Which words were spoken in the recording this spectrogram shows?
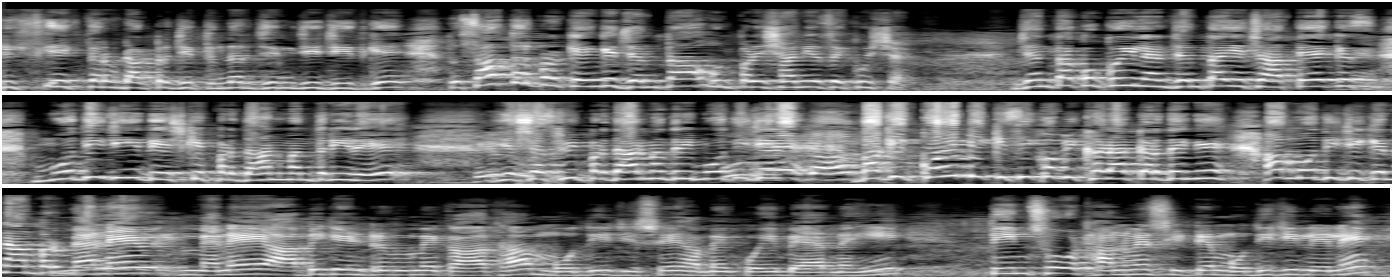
एक तरफ़ डॉक्टर जितेंद्र सिंह जी जीत गए तो साफ़ तौर पर कहेंगे जनता उन परेशानियों से खुश है। जनता को कोई जनता ये चाहते हैं कि मोदी जी देश के प्रधानमंत्री रहे यशस्वी प्रधानमंत्री मोदी जी रहे बाकी कोई भी किसी को भी खड़ा कर देंगे। आप मोदी जी के नाम पर मैंने मैंने आप ही के इंटरव्यू में कहा था मोदी जी से हमें कोई बैर नहीं। तीन सौ अठानवे सीटें मोदी जी ले लें।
